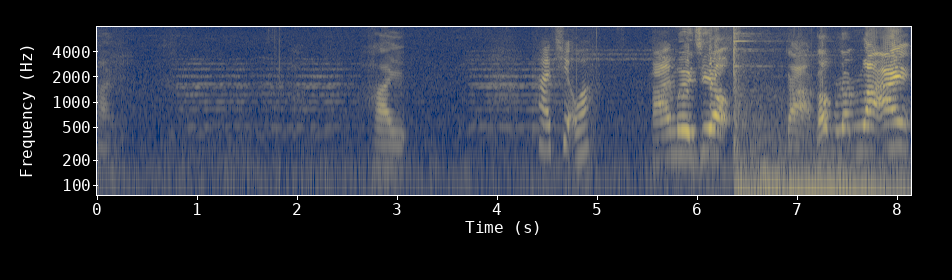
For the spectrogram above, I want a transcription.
Hai. Hai. 2 triệu á? 20 triệu. Cả gốc lẫn lãi.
